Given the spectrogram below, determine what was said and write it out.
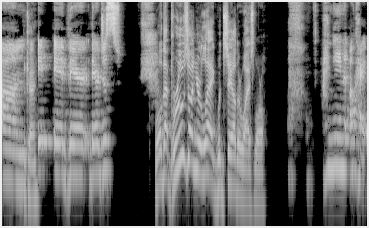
Um, Okay. It, it, they're, they're just, Well, that bruise on your leg would say otherwise, Laurel. I mean, okay.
